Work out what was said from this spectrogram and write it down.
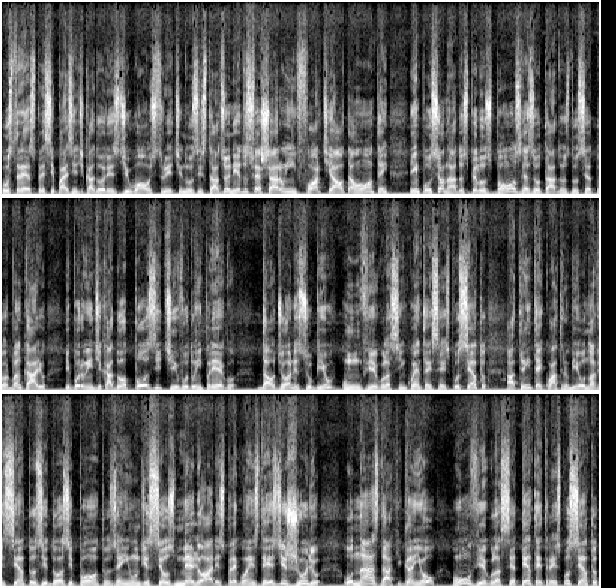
Os três principais indicadores de Wall Street nos Estados Unidos fecharam em forte alta ontem, impulsionados pelos bons resultados do setor bancário e por um indicador positivo do emprego. Dow Jones subiu 1,56% a 34.912 pontos em um de seus melhores pregões desde julho. O Nasdaq ganhou 1,73%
